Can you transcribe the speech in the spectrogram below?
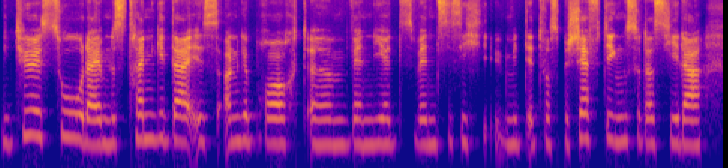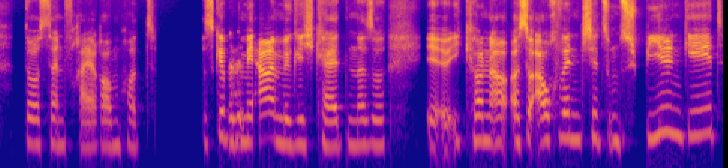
die Tür ist zu oder eben das Trenngitter ist angebracht, ähm, wenn jetzt, wenn sie sich mit etwas beschäftigen, sodass jeder da seinen Freiraum hat. Es gibt also mehrere Möglichkeiten. Also äh, ich kann auch, also auch wenn es jetzt ums Spielen geht,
